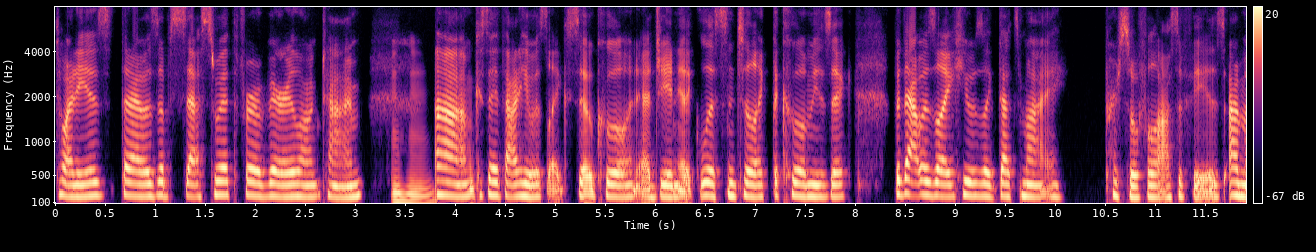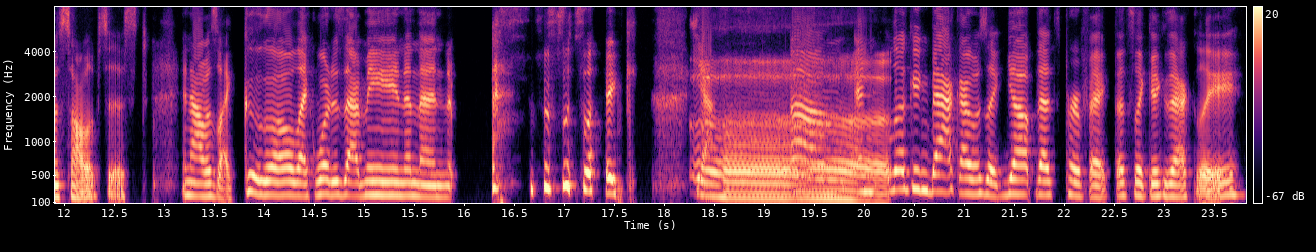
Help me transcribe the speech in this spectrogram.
20s that I was obsessed with for a very long time Mhm. um because I thought he was like so cool and edgy and he, like listened to like the cool music. But that was like he was like that's my personal philosophy is I'm a solipsist. And I was like Google like what does that mean? And then this is like yeah. Um, Uh. and looking back, I was like, "Yep, that's perfect. That's like exactly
